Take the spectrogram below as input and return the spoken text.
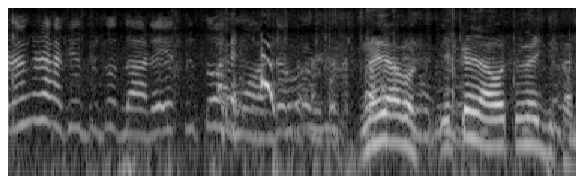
રંગ રાખ્યો તું તો દાડે તું તો મોઢો નહીં આવો એક જ આવો તો નહીં જીతం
